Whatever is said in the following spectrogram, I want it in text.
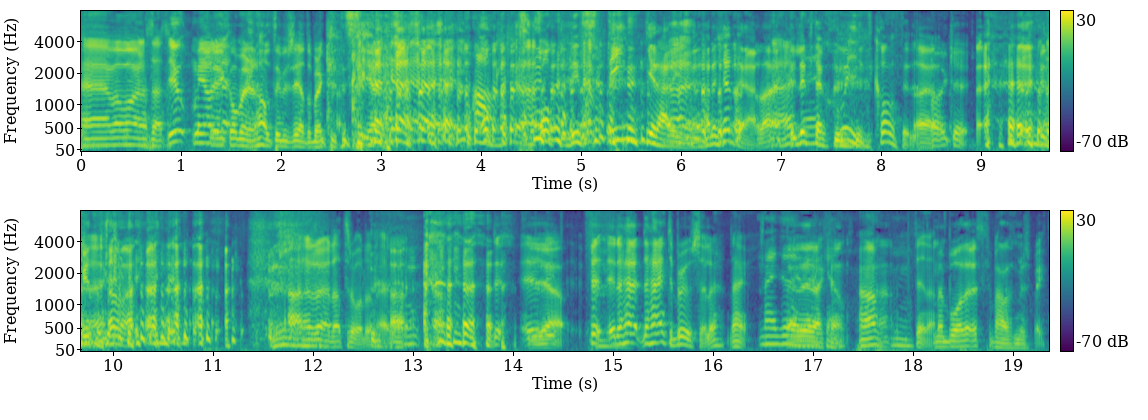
Eh, vad var jag någonstans? Jo, men jag... Det kommer en halvtimme sent och börjar kritisera. Och det stinker här inne, har ni känt det? Nej. Det luktar skitkonstigt. Ja, ja. Okej. Ja, den röda tråden här. Ja. Du, är det- för- är det, här, det här är inte Bruce eller? Nej. Nej, det är det räcker. kan. Ja, fina. Men båda ska behandlas med respekt.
